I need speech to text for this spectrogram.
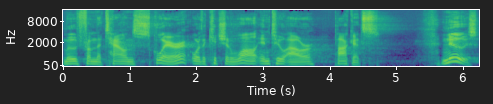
moved from the town square or the kitchen wall into our pockets. News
